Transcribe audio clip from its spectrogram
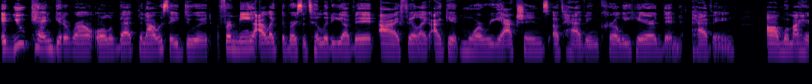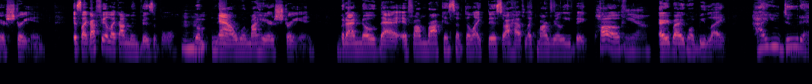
If you can get around all of that, then I would say do it. For me, I like the versatility of it. I feel like I get more reactions of having curly hair than having um, when my hair is straightened. It's like I feel like I'm invisible mm-hmm. when, now when my hair is straightened. But I know that if I'm rocking something like this or I have like my really big puff, yeah. everybody's gonna be like, how you do that?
